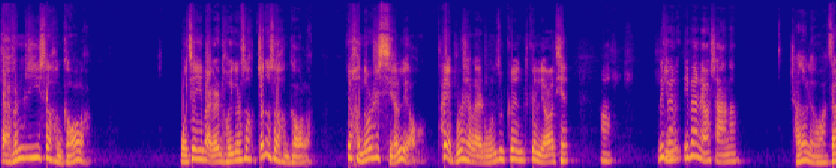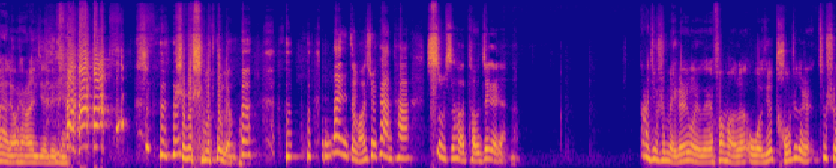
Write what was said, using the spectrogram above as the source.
百分之一是很高了。我见一百个人投一个人算真的算很高了，有很多人是闲聊，他也不是想来融资，就跟跟聊聊天啊，一般一般聊啥呢？啥都聊啊。咱俩聊啥了？你姐今天 是不是什么都聊？那你怎么去看他适不适合投这个人呢？那就是每个人有每个人方法论。我觉得投这个人就是，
